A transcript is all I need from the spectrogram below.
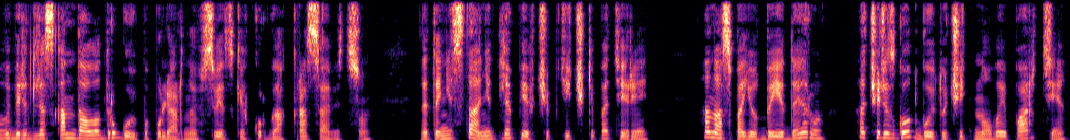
выберет для скандала другую популярную в светских кругах красавицу. Это не станет для певчей птички потерей. Она споет Баедеру, а через год будет учить новые партии,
